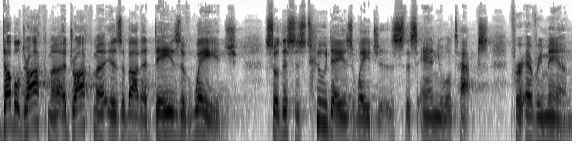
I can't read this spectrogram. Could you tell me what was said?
double drachma, a drachma is about a day's of wage. So this is two days' wages, this annual tax for every man.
